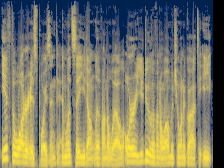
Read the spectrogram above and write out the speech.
if the water is poisoned, and let's say you don't live on a well, or you do live on a well, but you want to go out to eat,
